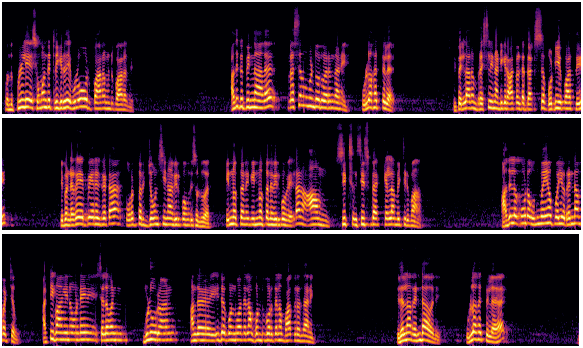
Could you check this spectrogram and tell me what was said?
அந்த பிள்ளையை சுமந்துட்டு இருக்கிறதே எவ்வளவு ஒரு பாரம்ன்ட்டு பாருங்க. அதுக்கு பின்னால பிரசவம் என்று ஒரு வரம் தானே. உலகத்துல. இப்ப எல்லாரும் பிரஸ்லின் அடிக்கிற ஆக்கள்கிட்ட கட்ஸ பொடியை பார்த்து இப்ப நிறைய பேர் கேட்டா ஒருத்தர் ஜோன்சினா விருப்பம்னு சொல்லுவார். இன்னொருத்தனுக்கு இன்னொருத்தன விருப்பம். எல்லாரும் ஆம் சிக்ஸ் சிக்ஸ் பேக் எல்லாம் வச்சிருப்பான். அதுல கூட உண்மையோ போய் ரெண்டாம் பட்சம். அட்டி வாங்கின உடனே சிலவன் புளூரான் அந்த இதை கொண்டு வந்தெல்லாம் கொண்டு போறதெல்லாம் பாக்குறேன் தானே? இதெல்லாம் ரெண்டாவது. உலகத்துல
